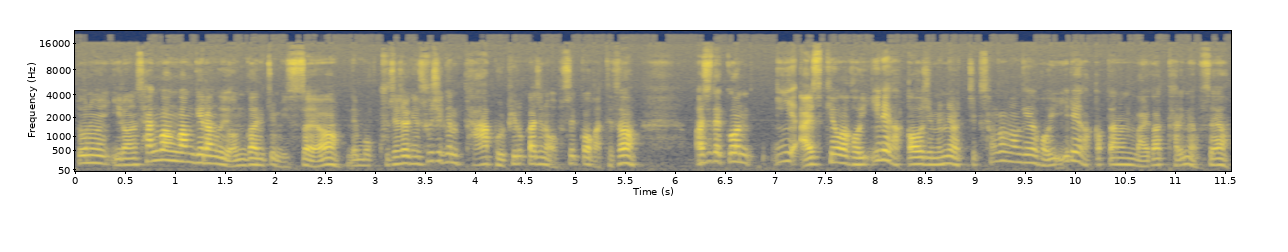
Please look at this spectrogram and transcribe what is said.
또는 이런 상관관계랑도 연관이 좀 있어요. 근데 뭐 구체적인 수식은 다 볼 필요까지는 없을 것 같아서 어찌됐건 이 알스케어가 거의 1에 가까워지면요. 즉 상관관계가 거의 1에 가깝다는 말과 다름이 없어요.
